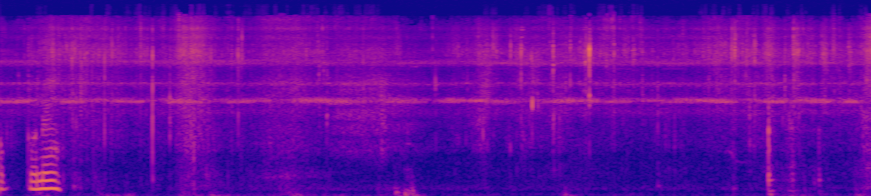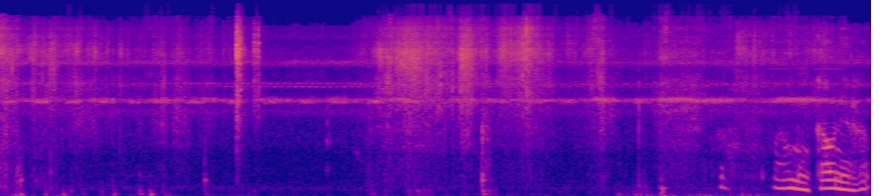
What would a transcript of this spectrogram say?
ครับตัวหนึ่งเอาหมูเก้านี่นะครับ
